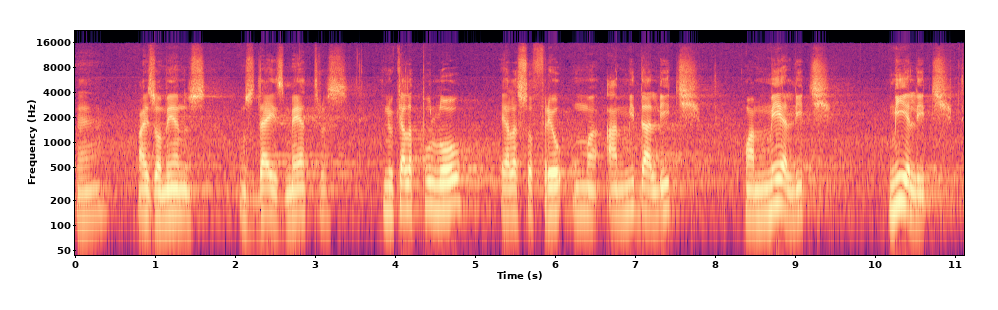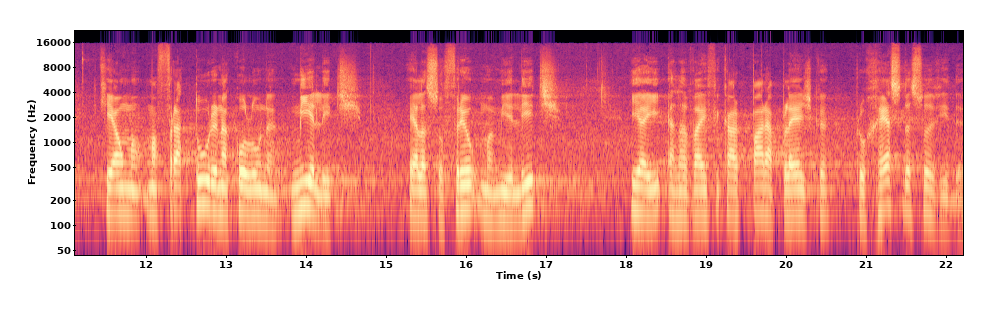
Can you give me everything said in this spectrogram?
né, mais ou menos uns 10 metros, e no que ela pulou, ela sofreu uma amidalite, uma mielite, mielite, que é uma, uma fratura na coluna, mielite. Ela sofreu uma mielite e aí ela vai ficar paraplégica para o resto da sua vida.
